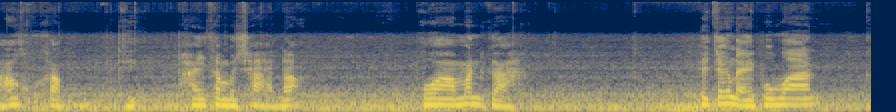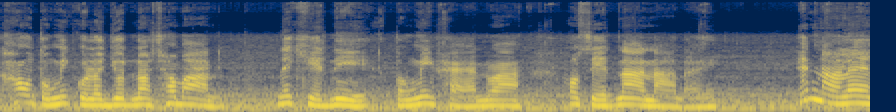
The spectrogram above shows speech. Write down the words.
เอาครับภัยธรรมชาติเนาะเพราะว่ามันก็ เฮ็ดจังไดผมว่าเฮาต้องมีกลยุทธ์เนาะชาวบ้าน ในเขตนี้ต้องมีแผนว่าเฮาเฮ็ดหน้าหนาใดเฮ็ดหน้าแรง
